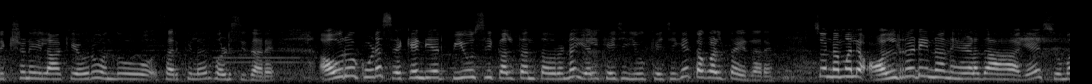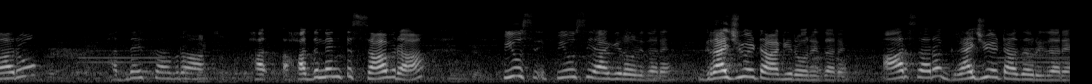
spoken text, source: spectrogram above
ಶಿಕ್ಷಣ ಇಲಾಖೆಯವರು ಒಂದು ಸರ್ಕ್ಯುಲರ್ ಹೊರಡಿಸಿದ್ದಾರೆ ಅವರು ಕೂಡ second year P U C ಕಲ್ತಂಥವ್ರನ್ನ L K G U K ಜಿಗೆ ತಗೊಳ್ತಾ ಇದ್ದಾರೆ. ಸೊ ನಮ್ಮಲ್ಲಿ ಆಲ್ರೆಡಿ ನಾನು ಹೇಳಿದ ಹಾಗೆ ಸುಮಾರು ಹದಿನೈದು ಸಾವಿರ ಹದಿನೆಂಟು ಸಾವಿರ P U C P U C ಆಗಿರೋರಿದ್ದಾರೆ ಗ್ರ್ಯಾಜುಯೇಟ್ ಆಗಿರೋರಿದ್ದಾರೆ, ಆರು ಸಾವಿರ ಗ್ರ್ಯಾಜುಯೇಟ್ ಆದವರಿದ್ದಾರೆ,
